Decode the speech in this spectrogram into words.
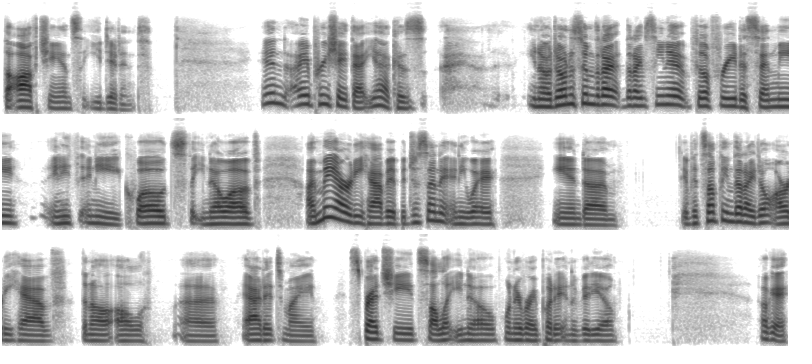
the off chance that you didn't. And I appreciate that, yeah, because you know, don't assume that I that I've seen it. Feel free to send me any any quotes that you know of. I may already have it, but just send it anyway. And um, if it's something that I don't already have, then I'll, I'll uh, add it to my spreadsheets. I'll let you know whenever I put it in a video. Okay,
